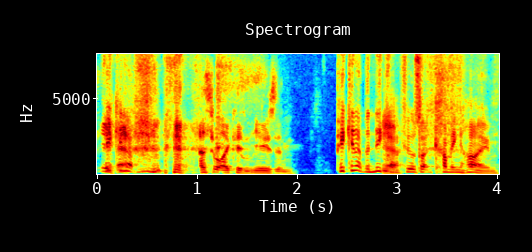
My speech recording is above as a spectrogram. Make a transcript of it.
yeah. Up, that's why I couldn't use them. Picking up the Nikon yeah. feels like coming home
